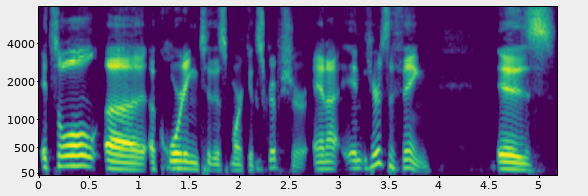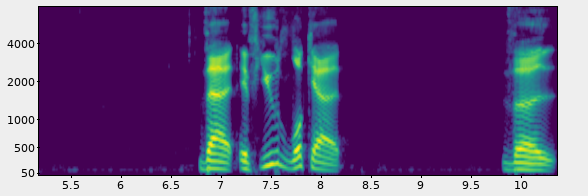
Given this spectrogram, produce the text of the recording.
it's all uh, according to this market scripture. And I, and here's the thing: is that if you look at the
